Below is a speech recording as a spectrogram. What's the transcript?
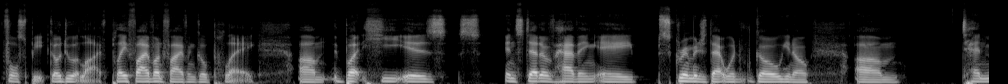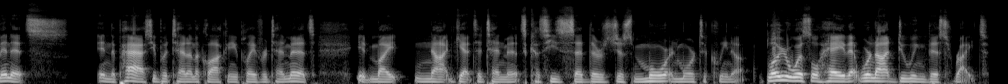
full speed, go do it live, play five on five, and go play. Um, but he is instead of having a scrimmage that would go, you know, um, ten minutes in the past, you put 10 on the clock and you play for 10 minutes, it might not get to 10 minutes because he's said there's just more and more to clean up. Blow your whistle, hey, that we're not doing this right.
